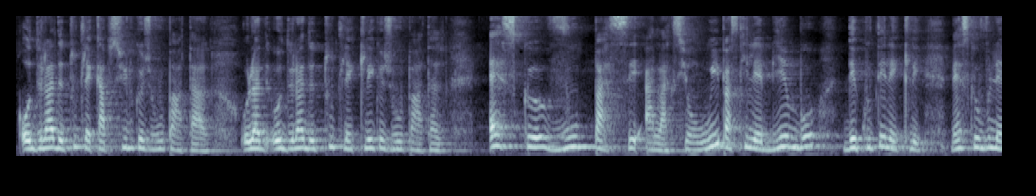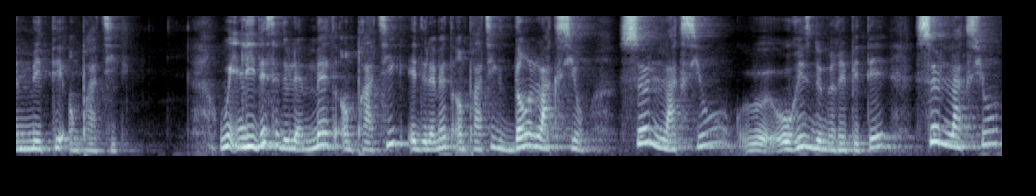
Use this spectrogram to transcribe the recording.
Au-delà de toutes les capsules que je vous partage, au-delà de toutes les clés que je vous partage, est-ce que vous passez à l'action? Oui, parce qu'il est bien beau d'écouter les clés, mais est-ce que vous les mettez en pratique? Oui, l'idée c'est de les mettre en pratique et de les mettre en pratique dans l'action. Seule l'action, euh, au risque de me répéter, seule l'action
